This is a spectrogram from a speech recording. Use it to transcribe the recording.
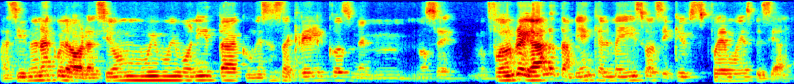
haciendo una colaboración muy, muy bonita con esos acrílicos, me, no sé, fue un regalo también que él me hizo, así que fue muy especial.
